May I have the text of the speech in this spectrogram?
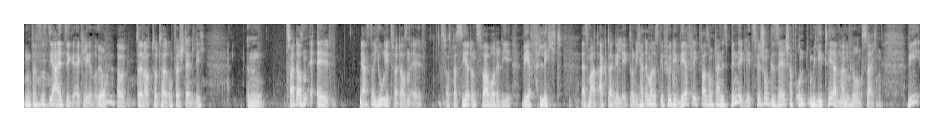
Und das ist die einzige Erklärung. Ja. Aber dennoch total unverständlich. Ähm, 2011, 1. Juli 2011, ist was passiert und zwar wurde die Wehrpflicht erstmal ad acta gelegt. Und ich hatte immer das Gefühl, die Wehrpflicht war so ein kleines Bindeglied zwischen Gesellschaft und Militär, in Anführungszeichen. Wie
